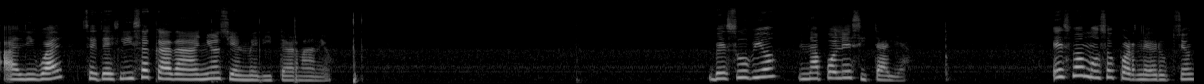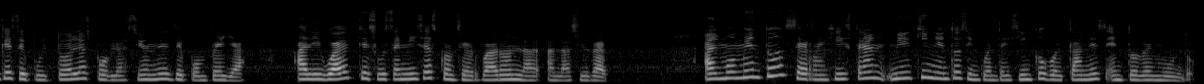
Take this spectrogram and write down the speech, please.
Al igual, se desliza cada año hacia el Mediterráneo. Vesubio, Nápoles, Italia. Es famoso por la erupción que sepultó las poblaciones de Pompeya, al igual que sus cenizas conservaron a la ciudad. Al momento se registran 1.555 volcanes en todo el mundo.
